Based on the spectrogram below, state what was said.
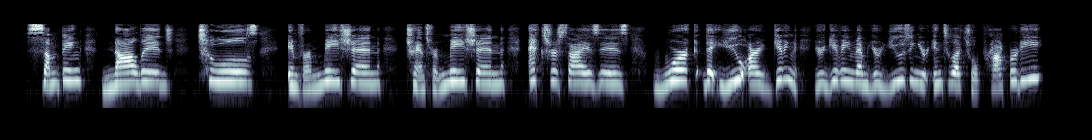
something, knowledge, tools, information, transformation, exercises, work that you are giving. You're giving them, you're using your intellectual property,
